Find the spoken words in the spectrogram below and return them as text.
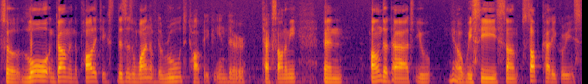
So law and government and politics, this is one of the root topic in their taxonomy. And under that, you, you know, we see some subcategories.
